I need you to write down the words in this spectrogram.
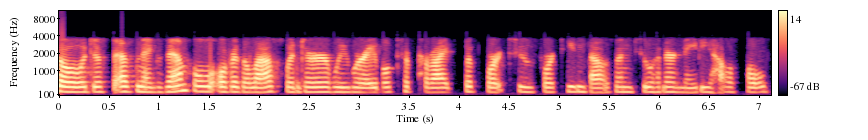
so, just as an example, over the last winter, we were able to provide support to 14,280 households.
